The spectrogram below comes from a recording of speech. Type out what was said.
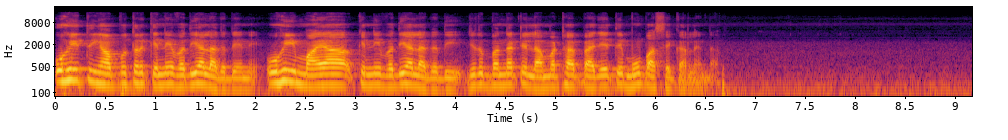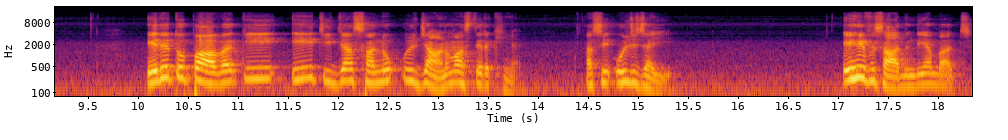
ਉਹੀ ਧੀਆਂ ਪੁੱਤਰ ਕਿੰਨੇ ਵਧੀਆ ਲੱਗਦੇ ਨੇ, ਉਹੀ ਮਾਇਆ ਕਿੰਨੀ ਵਧੀਆ ਲੱਗਦੀ, ਜਦੋਂ ਬੰਦਾ ਢਿੱਲਾ ਮੱਠਾ ਪੈ ਜੇ ਤੇ ਮੂੰਹ ਪਾਸੇ ਕਰ ਲੈਂਦਾ। ਇਹਦੇ ਤੋਂ ਭਾਵ ਹੈ ਕਿ ਇਹ ਚੀਜ਼ਾਂ ਸਾਨੂੰ ਉਲਝਾਉਣ ਵਾਸਤੇ ਰੱਖੀਆਂ। ਅਸੀਂ ਉਲਝ ਜਾਈਏ। ਇਹ ਫਸਾ ਦਿੰਦੀਆਂ ਬਾਅਦ ਚ।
